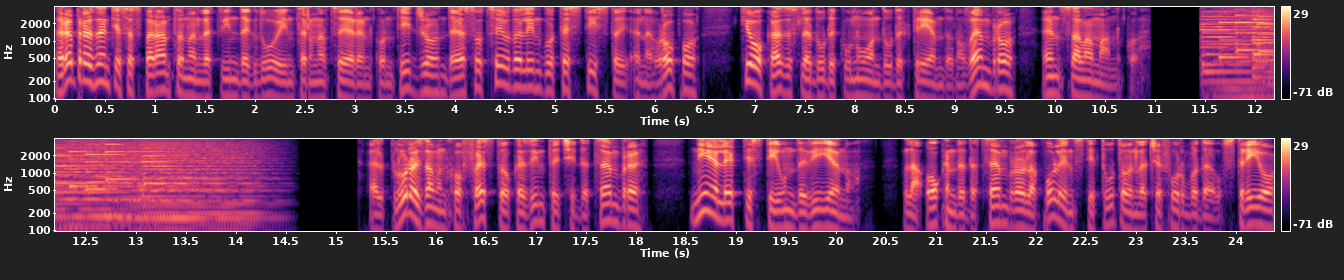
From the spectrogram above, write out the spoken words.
reprezentis Esperanton en la kvindek du internacia renkontiĝo de Asocio de Lingvotestistoj en Eŭropo, kiu okazis la dudek unuan dudek trian de novembro en Salamanko. El plura Zamenhof festo okazintaj ci decembre ni elektis tiun de Vieno. La 8 de decembro la Pola Instituto in la cefurbo de Austrio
